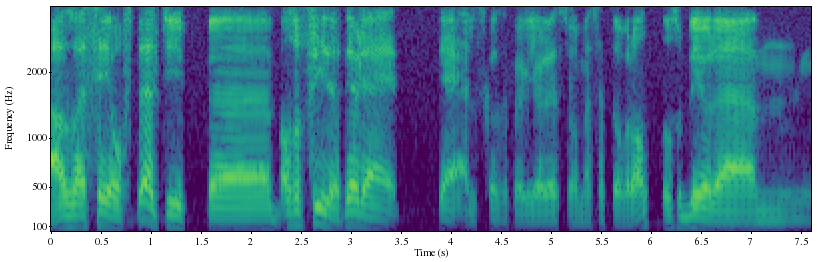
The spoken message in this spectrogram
Altså, jeg ser ofte type eh, Altså, friidrett er jo det jeg, det jeg elsker, selvfølgelig, og det som jeg setter overalt. Og så blir det um,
